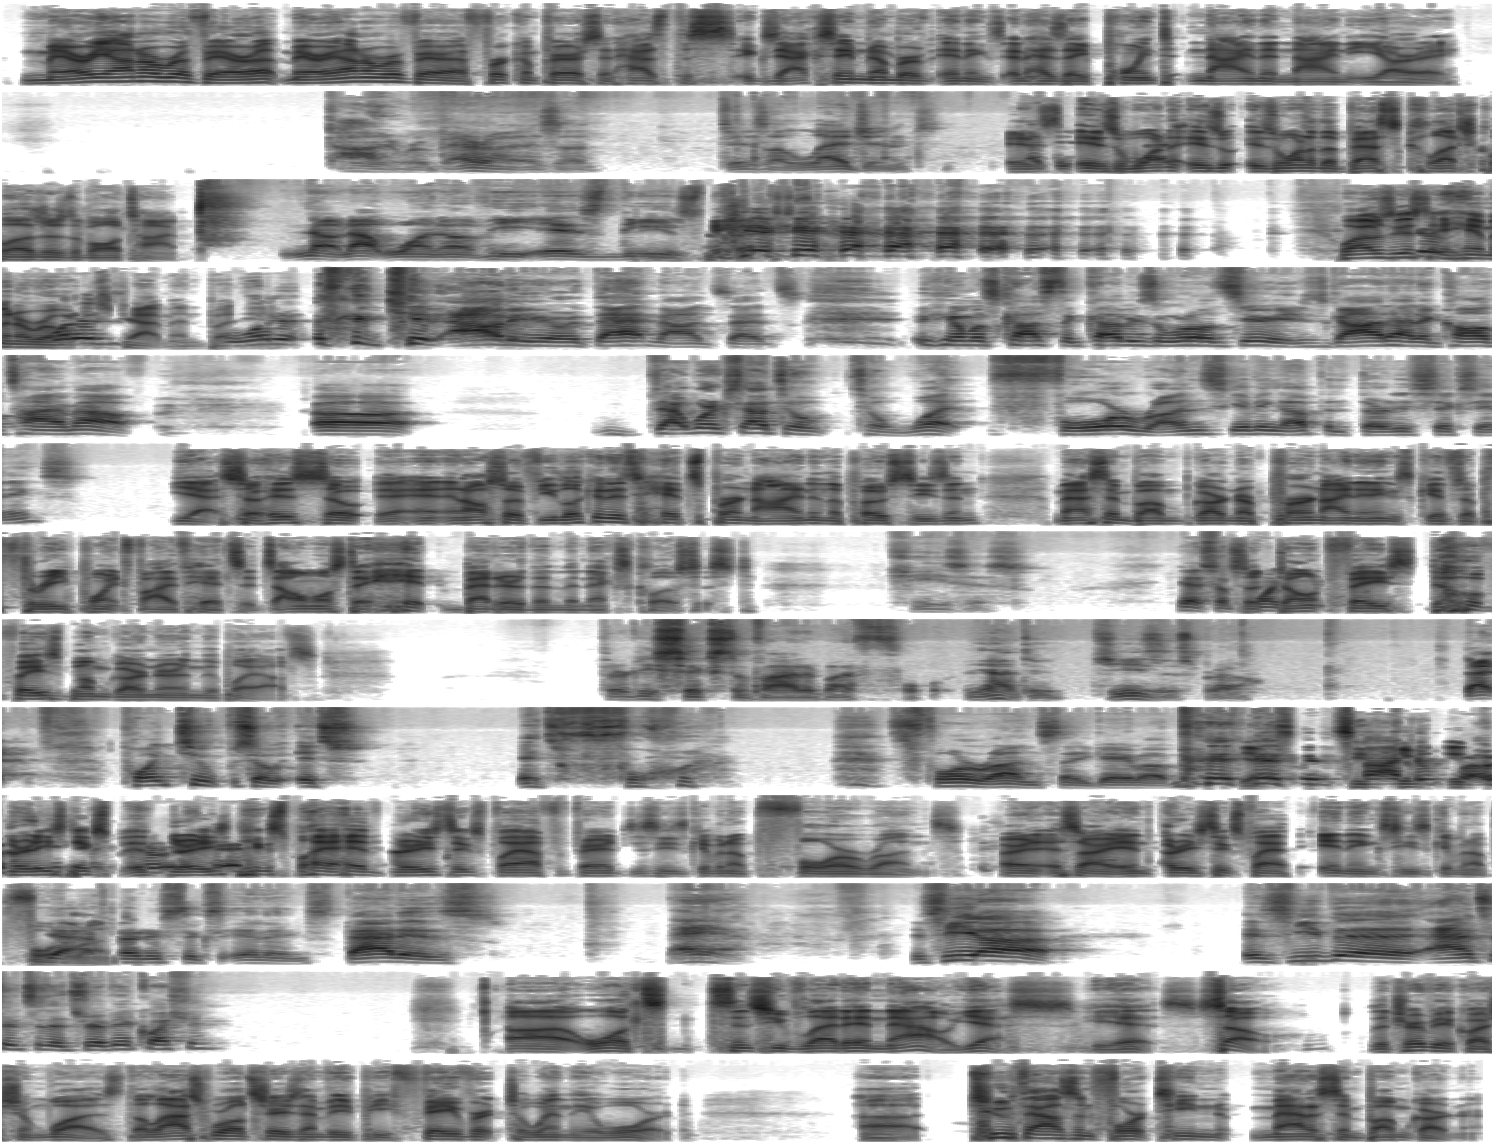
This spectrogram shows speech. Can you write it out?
Mariano Rivera, Mariano Rivera, for comparison, has this exact same number of innings and has a 0.99 ERA. God, Rivera is a is a legend. Is is one is is one of the best clutch closers of all time. No, not one of. He is the. He is Well, I was going to say him and a Aroldis is- Chapman, but what? A, get out of here with that nonsense. He almost cost the Cubbies the World Series. God had to call timeout. Uh, that works out to to what four runs giving up in 36 innings. Yeah. So his so and, and also if you look at his hits per nine in the postseason, Madison Bumgarner per nine innings gives up three point five hits. It's almost a hit better than the next closest. Jesus. Yeah. So, So don't face don't face Bumgarner in the playoffs. 36 divided by four. Yeah, dude. Jesus, bro. That point two. So it's it's four. It's four runs that he gave up. Yeah. His He's entire given, in thirty-six. In thirty-six play in 36 playoff appearances, he's given up four runs. Or uh, sorry, in 36 playoff innings, he's given up four yeah, runs. 36 innings. That is man. Is he uh is he the answer to the trivia question? Uh, well, since you've let in now, yes, he is. So the trivia question was the last World Series MVP favorite to win the award. Uh, 2014 Madison Bumgarner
